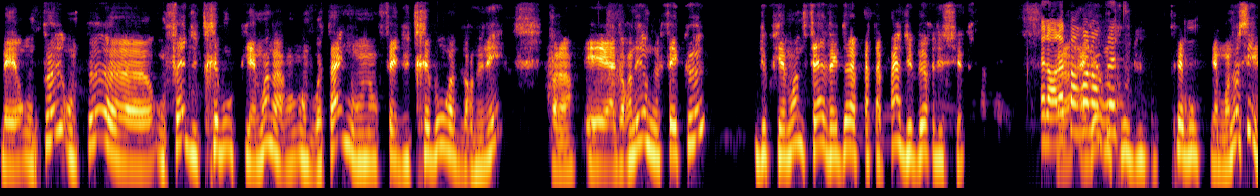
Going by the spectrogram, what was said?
Mais on peut, on peut, euh, on fait du très bon cuillemont en, Bretagne, on en fait du très bon à Dornenay. Voilà. Et à Dornenay, on ne fait que du cuillemont fait avec de la pâte à pain, du beurre et du sucre. Alors la parole en on trouve du très bon cuillemont aussi.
